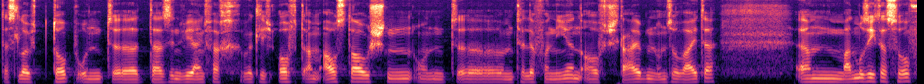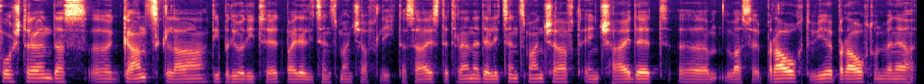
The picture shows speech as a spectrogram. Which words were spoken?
Das läuft top und da sind wir einfach wirklich oft am Austauschen und telefonieren, oft schreiben und so weiter. Ähm, man muss sich das so vorstellen, dass äh, ganz klar die Priorität bei der Lizenzmannschaft liegt. Das heißt, der Trainer der Lizenzmannschaft entscheidet, äh, was er braucht, wie er braucht. Und wenn er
